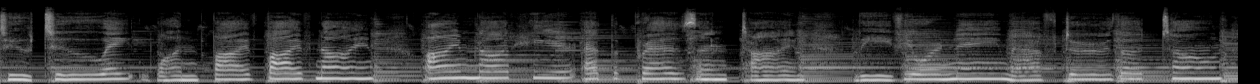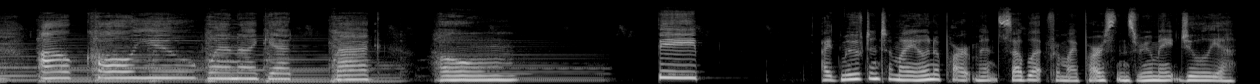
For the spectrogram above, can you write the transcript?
Two two eight one five five nine. I'm not here at the present time. Leave your name after the tone. I'll call you when I get back home. Beep. I'd moved into my own apartment, sublet from my Parsons roommate, Julia.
